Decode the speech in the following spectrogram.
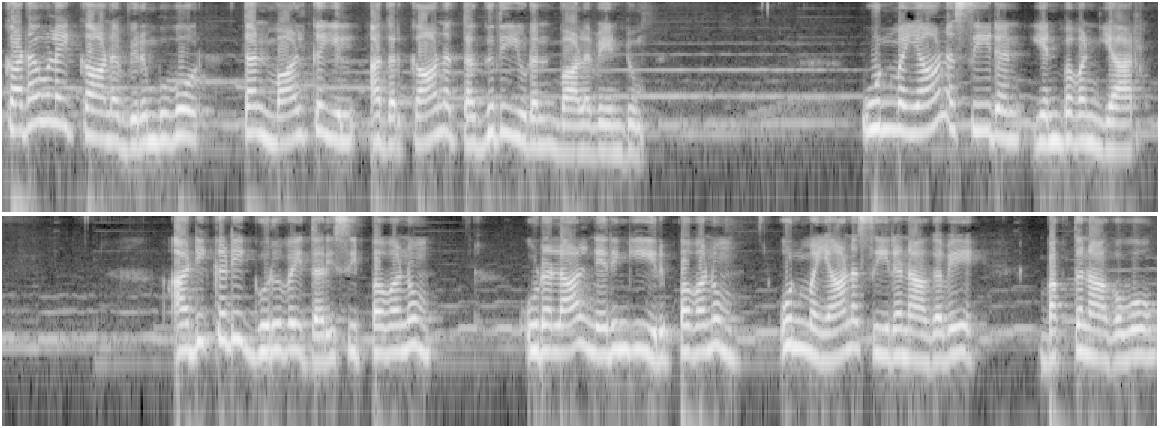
கடவுளை காண விரும்புவோர் தன் வாழ்க்கையில் அதற்கான தகுதியுடன் வாழ வேண்டும். உண்மையான சீடன் என்பவன் யார்? அடிக்கடி குருவை தரிசிப்பவனும் உடலால் நெருங்கி இருப்பவனும் உண்மையான சீடனாகவே பக்தனாகவோ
